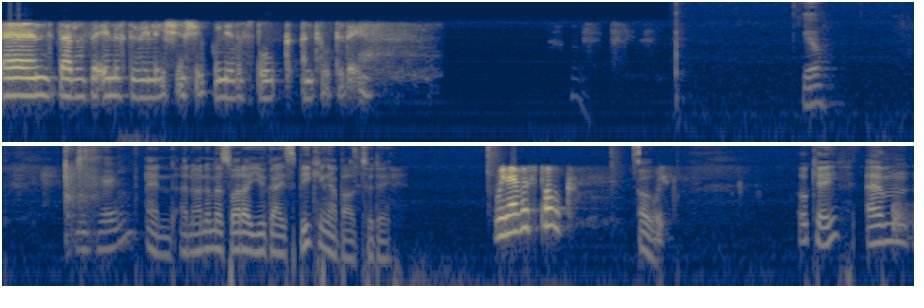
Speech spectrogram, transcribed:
And that was the end of the relationship. We never spoke until today. Yeah. Okay. And Anonymous, what are you guys speaking about today? We never spoke. Oh. Okay. Um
